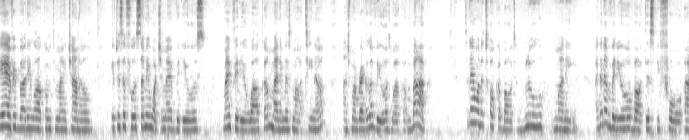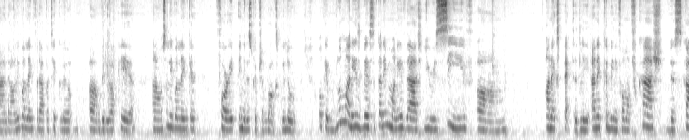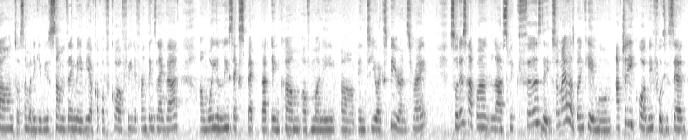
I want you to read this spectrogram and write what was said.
Hey everybody, welcome to my channel. If this is the first time you're watching my videos, my video, welcome. My name is Martina and to my regular viewers, welcome back. Today I want to talk about blue money. I did a video about this before and I'll leave a link for that particular um, video up here and I'll also leave a link for it in the description box below. Okay, blue money is basically money that you receive um, unexpectedly. And it could be in the form of cash discount or somebody give you something maybe a cup of coffee different things like that. And where you least expect that income of money um, into your experience right? So this happened last week thursday. So my husband came home. Actually he called me first. He said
